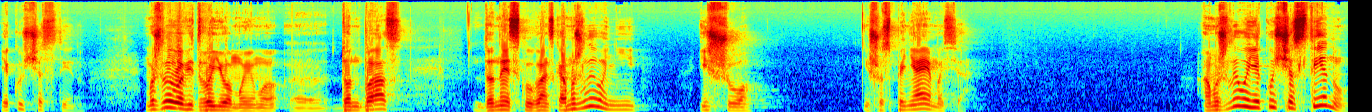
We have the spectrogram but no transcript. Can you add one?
Якусь частину. Можливо, відвоюємо е, Донбас, Донецьк, Луганськ, а можливо, ні. І що? І що спиняємося? А можливо, якусь частину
